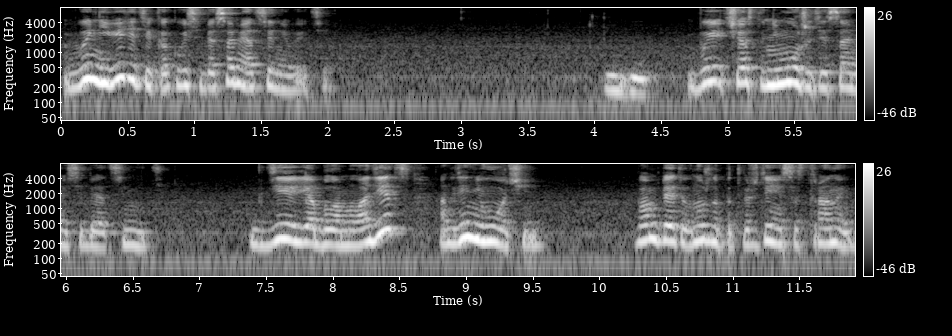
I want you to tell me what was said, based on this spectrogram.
Вы не видите, как вы себя сами оцениваете. Угу. Вы часто не можете сами себя оценить. Где я была молодец, а где не очень. Вам для этого нужно подтверждение со стороны.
